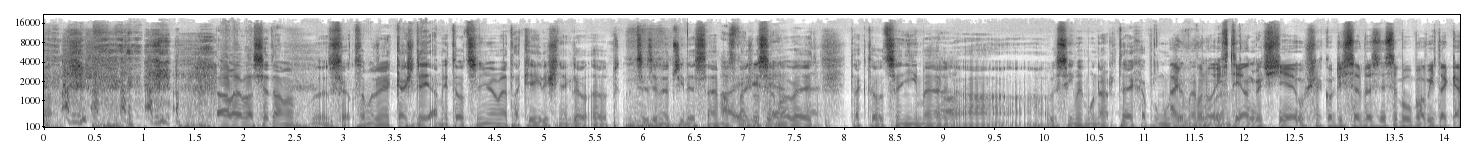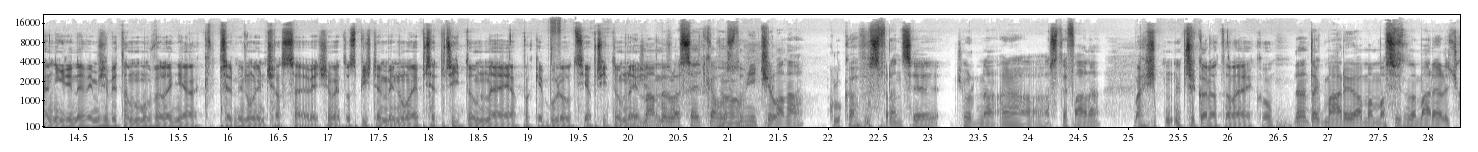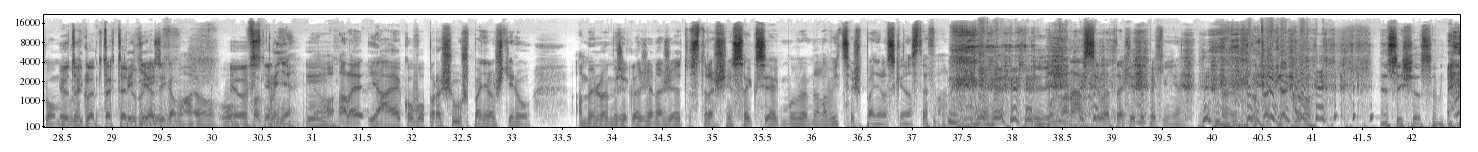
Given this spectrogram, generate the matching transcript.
Ale vlastně tam eh, samozřejmě každý, a my to oceňujeme taky, když někdo cizinec přijde sem a, A snaží se mluvit, ne? tak to oceníme Jo. a, vysíme mu na a A pomůžeme ono mu. i v té angličtině už jako když se mezi sebou baví, tak já nikdy nevím, že by tam mluvili nějak v předminulém čase. Většinou je to spíš ten minulý, předpřítomný a pak je budoucí a přítomný. My máme tam- vlastně teďka hostovní Čilana, kluka z Francie, Jordana a, a Stefana. Máš překladatele, jako... No tak Mário, já mám asistenta Mária Ličko. Jo, takhle, tak to je dobrý. jazykama, jo. On Jo, jasně. plyně, Mm. jo. Ale já jako oprašuju španělštinu a minule mi řekla žena, že je to strašně sexy, jak mluvím na lavice španělsky na Stefánu. Po 12 letech je to pěkný, ne? Ne, no tak jako, neslyšel jsem.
